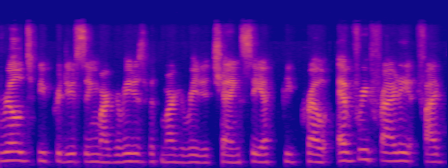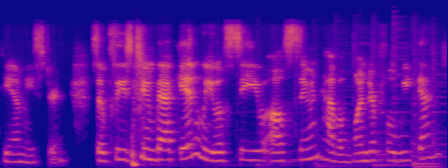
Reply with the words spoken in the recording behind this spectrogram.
thrilled to be producing Margaritas with Marguerita Cheng CFP Pro every Friday at 5 p.m. Eastern. So please tune back in. We will see you all soon. Have a wonderful weekend.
